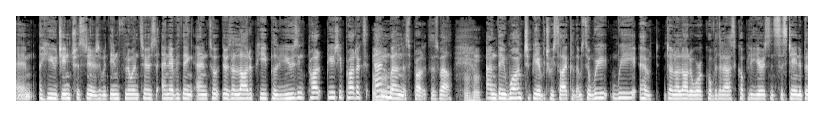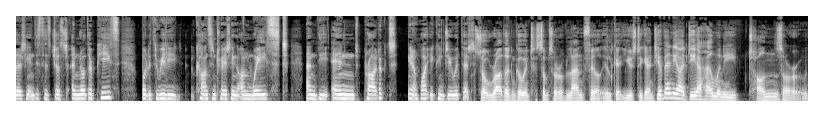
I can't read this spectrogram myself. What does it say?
um, a huge interest in it with influencers and everything. And so there's a lot of people using pro- beauty products Mm-hmm. and wellness products as well, and they want to be able to recycle them. So we we have done a lot of work over the last couple of years in sustainability, and this is just another piece, but it's really concentrating on waste and the end product. You know what you can do with it. So rather than go into some sort of landfill, it'll get used again. Do you have any idea how many tons or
